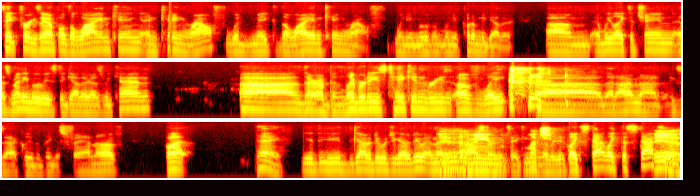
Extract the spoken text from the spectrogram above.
take for example, The Lion King and King Ralph would make The Lion King Ralph when you move them when you put them together. Um, and we like to chain as many movies together as we can. Uh, there have been liberties taken re- of late uh, that I'm not exactly the biggest fan of, but hey, you, you got to do what you got to do. And then Yeah, even I I, mean, started taking much- liberties, like stat, like the statue. Yeah,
